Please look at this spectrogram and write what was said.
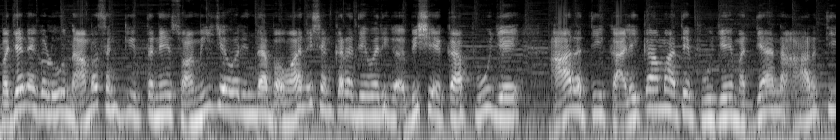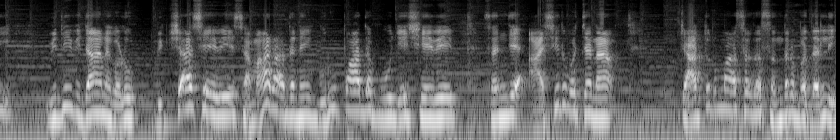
ಭಜನೆಗಳು ನಾಮ ಸಂಕೀರ್ತನೆ ಸ್ವಾಮೀಜಿಯವರಿಂದ ಭವಾನಿ ಶಂಕರ ದೇವರಿಗೆ ಅಭಿಷೇಕ, ಪೂಜೆ, ಆರತಿ ಕಾಳಿಕಾಮಾತೆ ಪೂಜೆ, ಮಧ್ಯಾಹ್ನ ಆರತಿ ವಿಧಿವಿಧಾನಗಳು, ಭಿಕ್ಷಾ ಸೇವೆ, ಸಮಾರಾಧನೆ, ಗುರುಪಾದ ಪೂಜೆ ಸೇವೆ, ಸಂಜೆ ಆಶೀರ್ವಚನ ಚಾತುರ್ಮಾಸದ ಸಂದರ್ಭದಲ್ಲಿ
